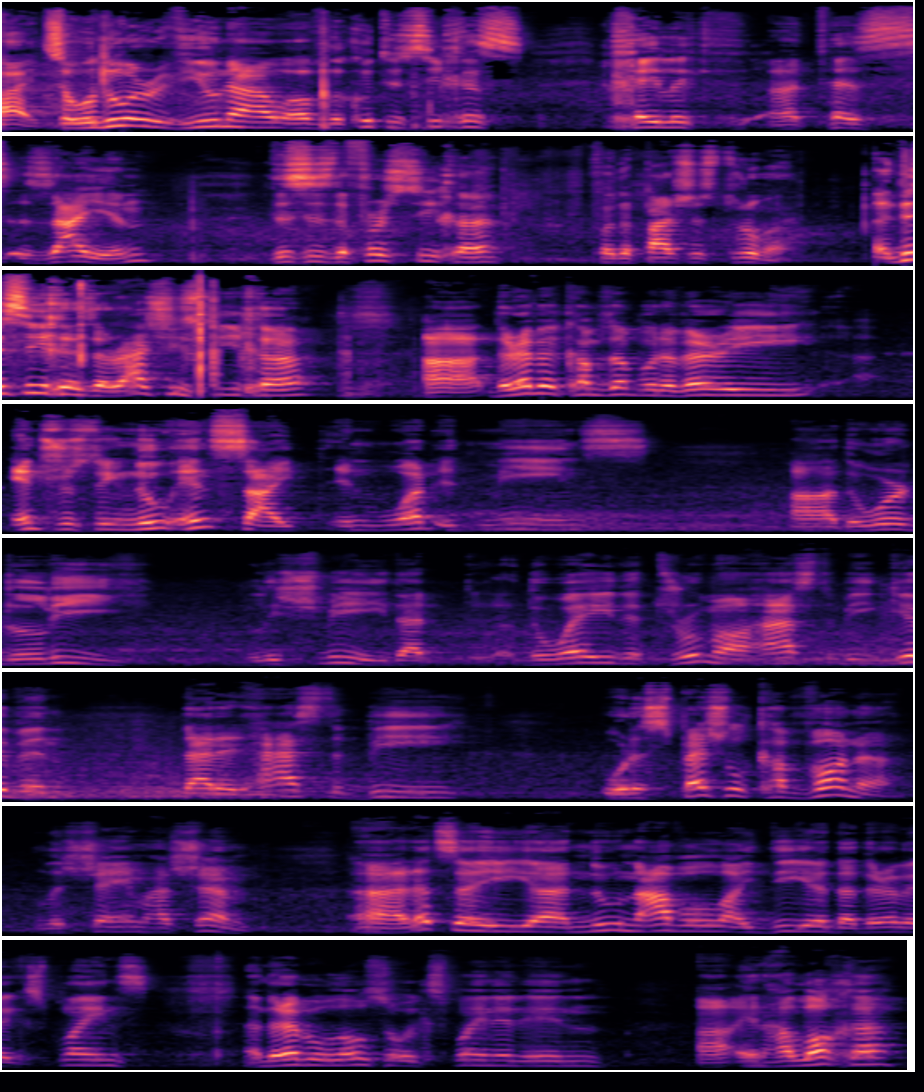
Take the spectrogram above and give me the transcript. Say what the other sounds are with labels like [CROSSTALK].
All right, so we'll do a review now of Lakutis Sichas Chelik uh, Zayin. This is the first Sicha for the Parshas Truma. And this Sicha is a Rashi Sicha. Uh, the Rebbe comes up with a very interesting new insight in what it means, uh, the word li, lishmi, that the way the Truma has to be given, that it has to be with a special kavana, l'shem Hashem uh, that's a uh, new novel idea that the Rebbe explains, and the Rebbe will also explain it in uh, in halacha,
